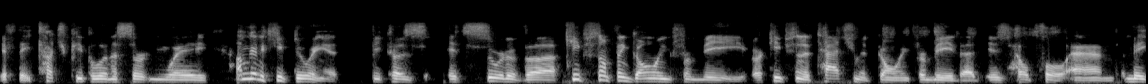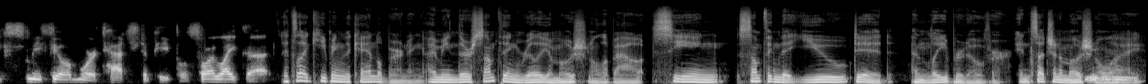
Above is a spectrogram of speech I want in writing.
if they touch people in a certain way. I'm going to keep doing it because it sort of uh, keeps something going for me or keeps an attachment going for me that is helpful and makes me feel more attached to people. So I like that. It's like keeping the candle burning. I mean, there's something really emotional about seeing something that you did and labored over in such an emotional mm-hmm. way.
